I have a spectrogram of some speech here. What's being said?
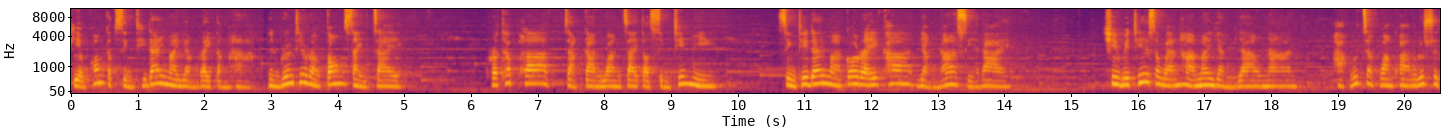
เกี่ยวข้องกับสิ่งที่ได้มาอย่างไรต่างหาก เป็นเรื่องที่เราต้องใส่ใจ เพราะถ้าพลาดจากการวางใจต่อสิ่งที่มี สิ่งที่ได้มาก็ไร้ค่าอย่างน่าเสียดาย ชีวิตที่แสวงหามาอย่างยาวนาน หากรู้จักวางความรู้สึก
